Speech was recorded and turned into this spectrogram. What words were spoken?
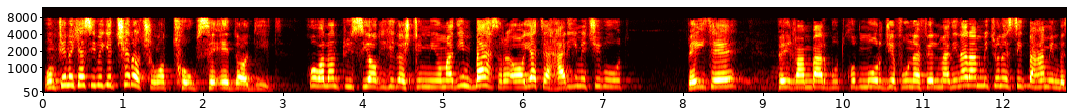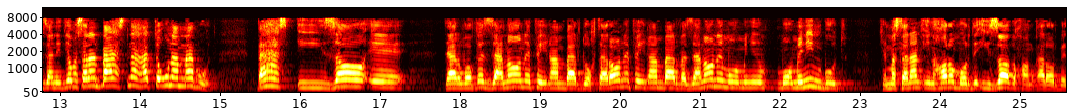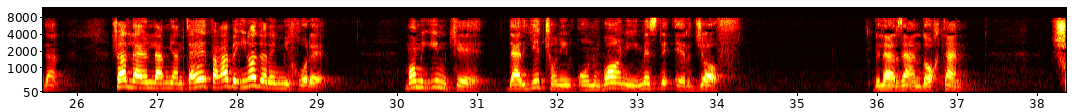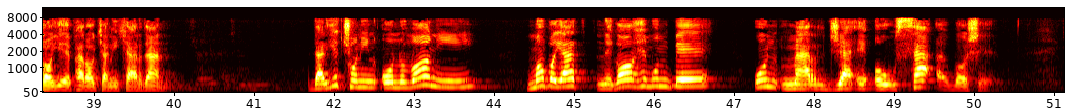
ممکنه کسی بگه چرا شما توسعه دادید؟ خب الان توی سیاقی که داشتیم می اومدیم بحث رعایت حریم چی بود؟ بیت پیغمبر بود. خب مرجفون فی المدینه هم می‌تونستید به همین بزنید. یا مثلا بحث نه حتی اونم نبود. بحث ایزاء در واقع زنان پیغمبر دختران پیغمبر و زنان مؤمنین, بود که مثلا اینها را مورد ایزا بخوان قرار بدن. شاید لعن لم ینتهه فقط به اینا داره می‌خوره. ما میگیم که در یه چنین عنوانی مثل ارجاف به لرزه انداختن شایع پراکنی کردن در یه چنین عنوانی ما باید نگاهمون به اون مرجع اوسع باشه.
